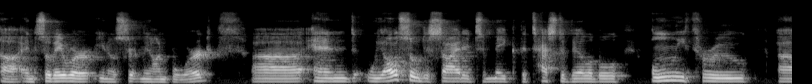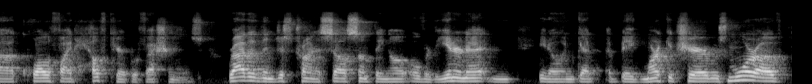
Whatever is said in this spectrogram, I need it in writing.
Uh, and so they were, you know, certainly on board. Uh, and we also decided to make the test available only through uh, qualified healthcare professionals rather than just trying to sell something over the internet and you know and get a big market share. It was more of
